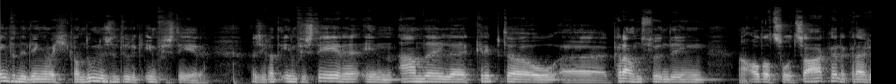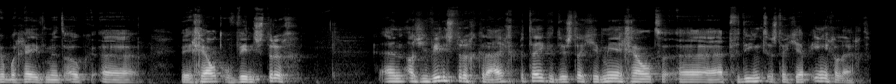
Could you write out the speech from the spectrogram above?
een van de dingen wat je kan doen is natuurlijk investeren. Als je gaat investeren in aandelen, crypto, crowdfunding, nou, al dat soort zaken, dan krijg je op een gegeven moment ook weer geld of winst terug. En als je winst terugkrijgt, betekent dus dat je meer geld hebt verdiend dan dat je hebt ingelegd.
